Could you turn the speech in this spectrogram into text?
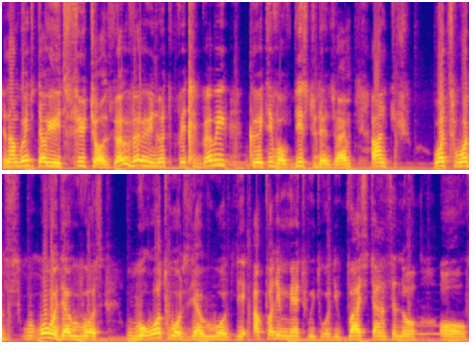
Then i'm going to tell you its features. Very very innovative very creative of these students right? And what what what were their rewards? What was their reward they actually met with? What the vice chancellor of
